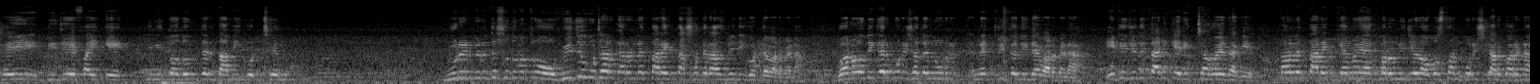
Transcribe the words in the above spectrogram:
সেই ডিজিএফআইকে তিনি তদন্তের দাবি করছেন। নূরের বিরুদ্ধে শুধুমাত্র অভিযোগ ওঠার কারণে তারেক তার সাথে রাজনীতি করতে পারবে না। গণ অধিকার পরিষদে নূর নেতৃত্ব দিতে পারবে না। এটি যদি তারিখের ইচ্ছা হয়ে থাকে, তাহলে তারেক কেন একবারও নিজের অবস্থান পরিষ্কার করে না,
